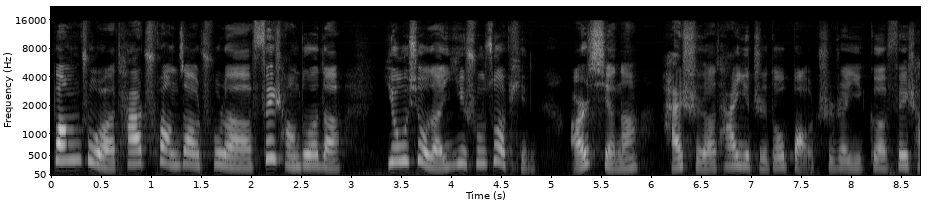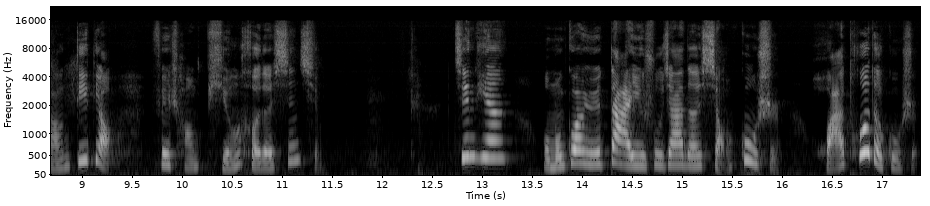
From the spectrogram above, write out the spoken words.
帮助了他创造出了非常多的优秀的艺术作品，而且呢，还使得他一直都保持着一个非常低调、非常平和的心情。今天我们关于大艺术家的小故事——华托的故事，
